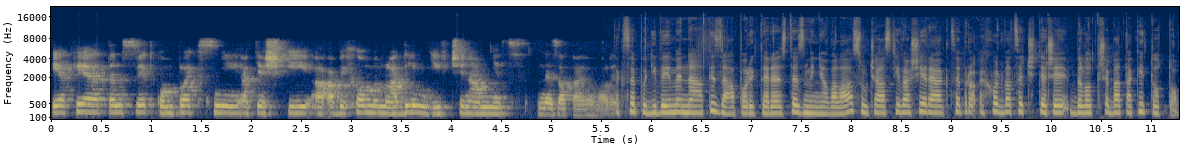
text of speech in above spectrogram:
jak je ten svět komplexní a těžký a abychom mladým dívčinám nic nezatajovali. Tak se podívejme na ty zápory, které jste zmiňovala. Součástí vaší reakce pro Echo 24 bylo třeba taky toto.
